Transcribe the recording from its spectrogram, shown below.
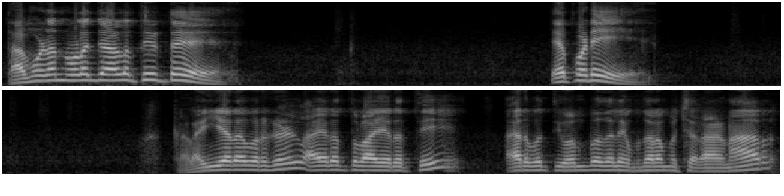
தமிழன் நுழைஞ்சாலும் தீட்டு. எப்படி? கலைஞர் அவர்கள் ஆயிரத்தி தொள்ளாயிரத்தி அறுபத்தி ஒன்பதில் முதலமைச்சரானார்.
